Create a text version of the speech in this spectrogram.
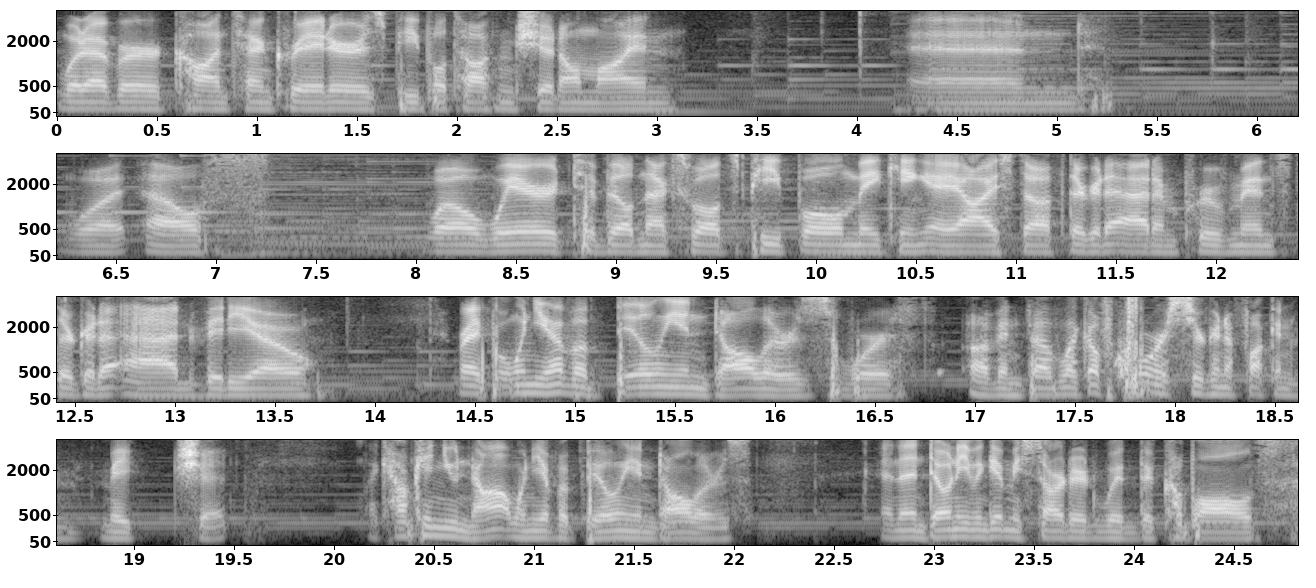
whatever, content creators, people talking shit online. And what else? Well, where to build next? Well, it's people making AI stuff. They're going to add improvements, they're going to add video. Right, but when you have a billion dollars worth of invest, like, of course you're going to fucking make shit. Like, how can you not when you have a billion dollars? And then don't even get me started with the cabal's,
